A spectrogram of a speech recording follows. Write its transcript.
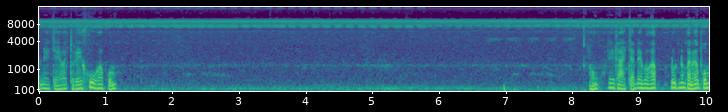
ไม่แน่ใจ ว่าตัวได้คู่ครับผมเอาได้ได้จัดได้บ่ครับรุ่นน้ำกันครับผม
